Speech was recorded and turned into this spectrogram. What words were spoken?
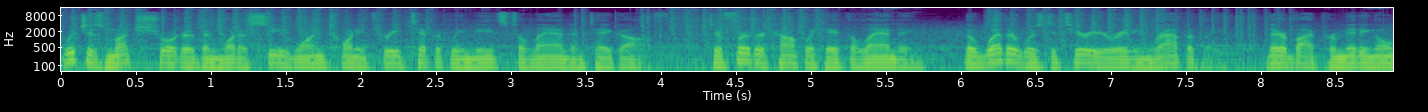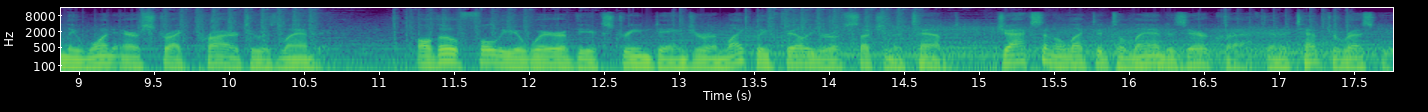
Which is much shorter than what a C 123 typically needs to land and take off. To further complicate the landing, the weather was deteriorating rapidly, thereby permitting only one airstrike prior to his landing. Although fully aware of the extreme danger and likely failure of such an attempt, Jackson elected to land his aircraft and attempt to rescue.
